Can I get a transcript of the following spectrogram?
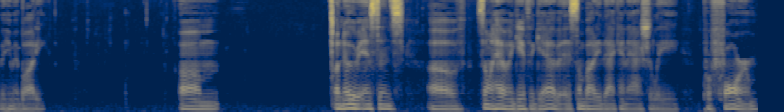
the human body. Um, another instance of someone having a gift of gab is somebody that can actually perform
